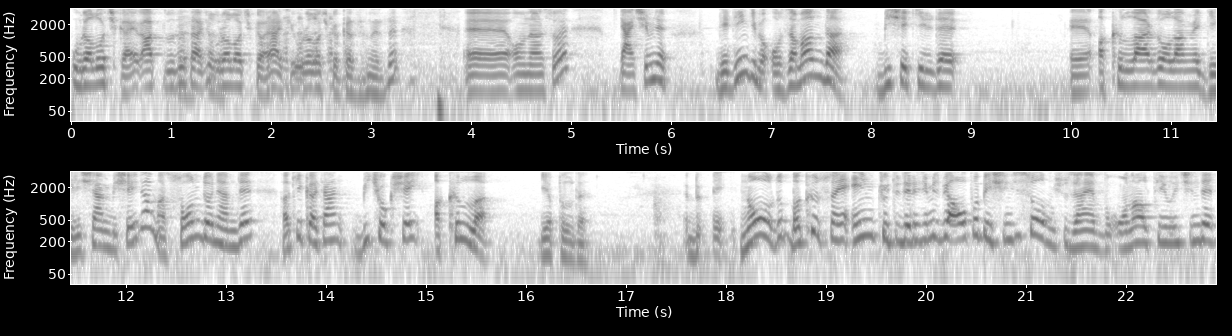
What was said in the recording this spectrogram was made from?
Uraloçka. Aklınızda sadece tabii. Uraloçka var. Her şey Uraloçka kazanırdı. Ee, ondan sonra yani şimdi dediğin gibi o zaman da bir şekilde e, akıllarda olan ve gelişen bir şeydi ama son dönemde hakikaten birçok şey akılla yapıldı. E, Ne oldu? Bakıyorsun yani en kötü derecemiz bir Avrupa beşincisi olmuşuz. Yani bu 16 yıl içinde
